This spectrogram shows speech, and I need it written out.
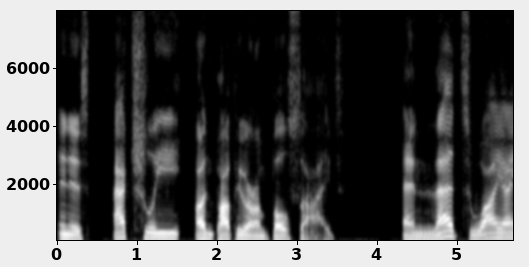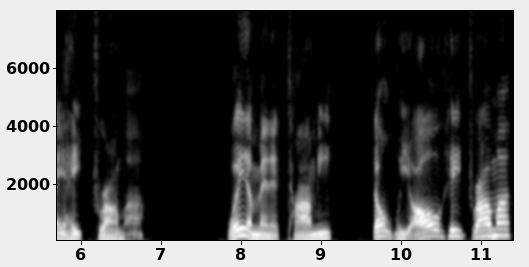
is actually unpopular on both sides. And that's why I hate drama. Wait a minute, Tommy. Don't we all hate drama?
